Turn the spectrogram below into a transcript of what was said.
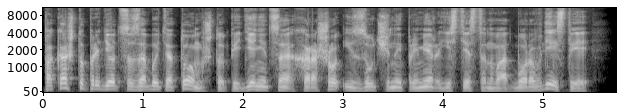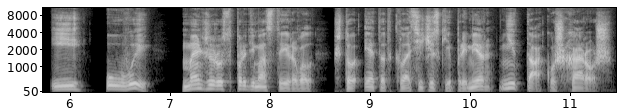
пока что придется забыть о том, что педеница – хорошо изученный пример естественного отбора в действии, и, увы, Мэджерус продемонстрировал, что этот классический пример не так уж хорош.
